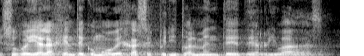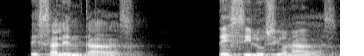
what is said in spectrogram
Jesús veía a la gente como ovejas espiritualmente derribadas, desalentadas, desilusionadas.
